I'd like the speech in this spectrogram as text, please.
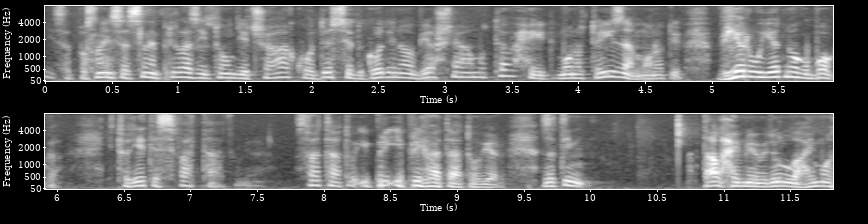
I sad poslanik sa selem prilazi tom dječaku od 10 godina objašnjava mu tevhid, monoteizam, monoteizam, vjeru u jednog Boga. I to djete svata to, svata to i, pri, i prihvata tu vjeru. Zatim, Talha ibn Ubaidullah imao,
